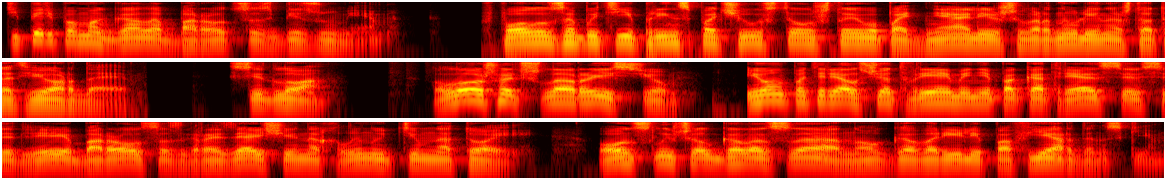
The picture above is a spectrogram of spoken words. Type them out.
теперь помогала бороться с безумием. В полузабытии принц почувствовал, что его подняли и швырнули на что-то твердое. Седло. Лошадь шла рысью, и он потерял счет времени, пока трясся в седле и боролся с грозящей нахлынуть темнотой. Он слышал голоса, но говорили по-фьерденски.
